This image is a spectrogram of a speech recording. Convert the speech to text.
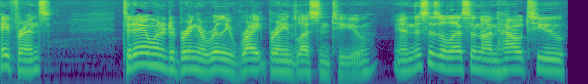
Hey, friends. Today I wanted to bring a really right brained lesson to you. And this is a lesson on how to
